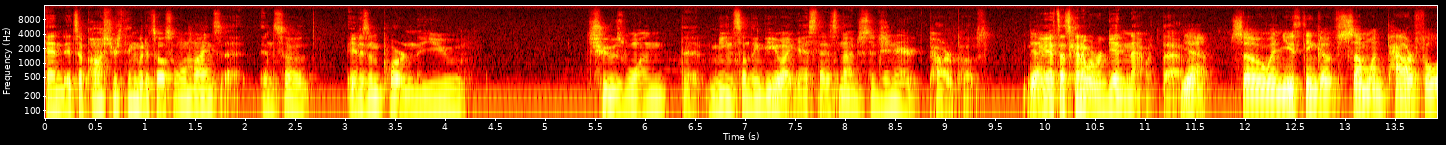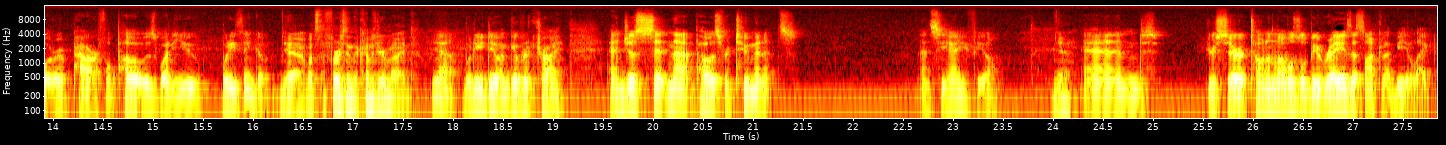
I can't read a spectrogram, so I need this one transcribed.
And it's a posture thing, but it's also a mindset. And so it is important that you choose one that means something to you, I guess. Then it's not just a generic power pose. Yeah. I guess that's kind of what we're getting at with that. Yeah. So when you think of someone powerful or a powerful pose, what do you what do you think of? Yeah. What's the first thing that comes to your mind? Yeah. What do you do? And give it a try, and just sit in that pose for two minutes, and see how you feel. Yeah. And your serotonin levels will be raised. That's not going to be like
